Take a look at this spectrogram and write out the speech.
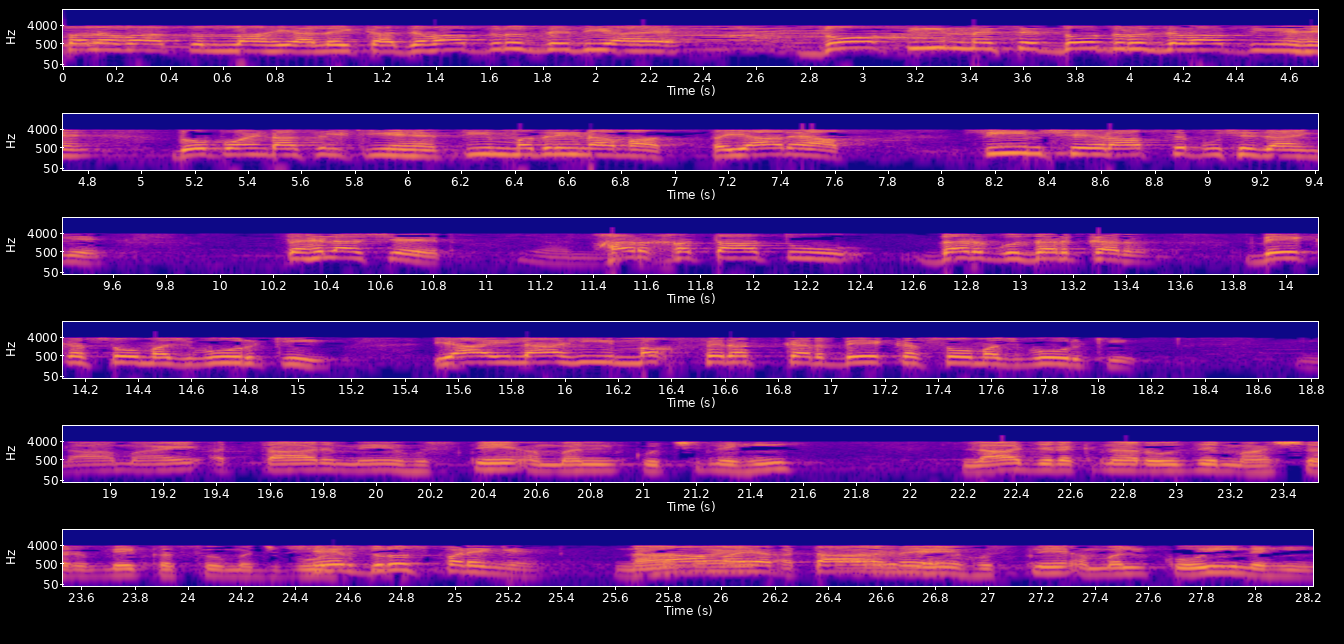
صلاوات اللہ علیہ کا جواب درست دے دیا ہے۔ دو تین میں سے دو درست جواب دیے ہیں۔ دو پوائنٹ حاصل کیے ہیں تین مدری نامات تیار ہیں آپ۔ تین شیر آپ سے پوچھے جائیں گے۔ پہلا شیر ہر خطا تو در گزر کر بے کسو مجبور کی یا الہی مغفرت کر بے کسو مجبور کی۔ نام آئے اتار میں حسن عمل کچھ نہیں لاج رکھنا روز معاشر بے کسو مجبور شیر درست پڑیں گے۔ نام اتار میں حسن عمل کوئی نہیں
